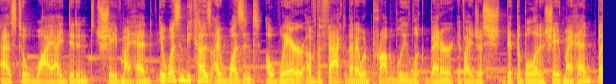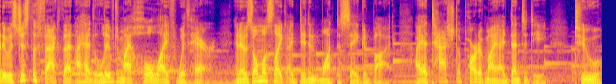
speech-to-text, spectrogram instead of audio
as to why I didn't shave my head. It wasn't because I wasn't aware of the fact that I would probably look better if I just bit the bullet and shaved my head, but it was just the fact that I had lived my whole life with hair. And it was almost like I didn't want to say goodbye. I attached a part of my identity to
